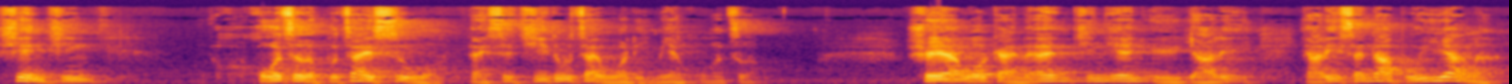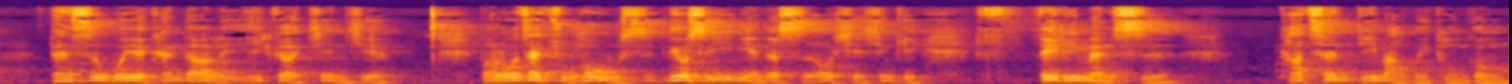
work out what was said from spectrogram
现今活着的不再是我，乃是基督在我里面活着。虽然我感恩今天与亚历亚历山大不一样了。但是我也看到了一个见解，保罗在主后五十六十一年的时候写信给腓利门时，他称迪马为同工。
